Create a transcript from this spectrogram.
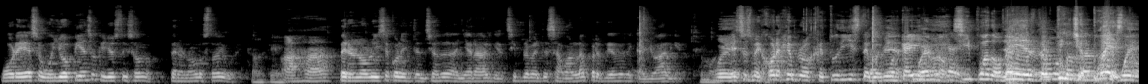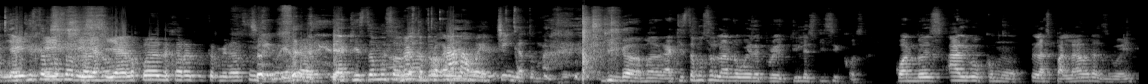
Por eso, güey, yo pienso que yo estoy solo, pero no lo estoy, güey. Ajá. Pero no lo hice con la intención de dañar a alguien, simplemente esa bala perdida le cayó a alguien. Simón. Güey, Eso es mejor ejemplo que tú diste, güey, porque ahí bueno, sí puedo ver el pinche hablando, puesto. güey, y aquí estamos y- ya, hablando. y ya lo puedes dejar de terminar. Sí, güey. Y aquí estamos No es tu hablando. programa, güey. Chinga tu madre. Chingada madre. Aquí estamos hablando, güey, de proyectiles físicos. Cuando es algo como las palabras, güey,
